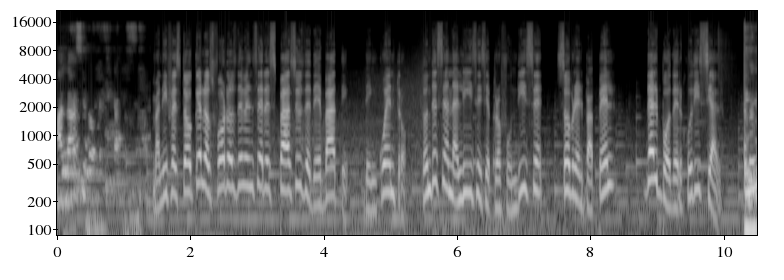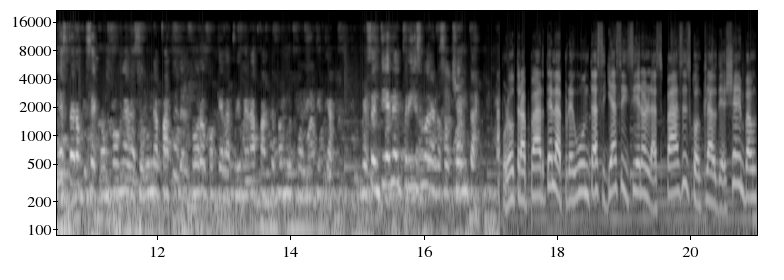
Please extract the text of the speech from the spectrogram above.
a las y los mexicanos. Manifestó que los foros deben ser espacios de debate, de encuentro, donde se analice y se profundice sobre el papel del Poder Judicial. Bueno, yo espero que se componga la segunda parte del foro porque la primera parte fue muy política. Me sentí en el prismo de los 80. Por otra parte, la pregunta si ya se hicieron las paces con Claudia Sheinbaum,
